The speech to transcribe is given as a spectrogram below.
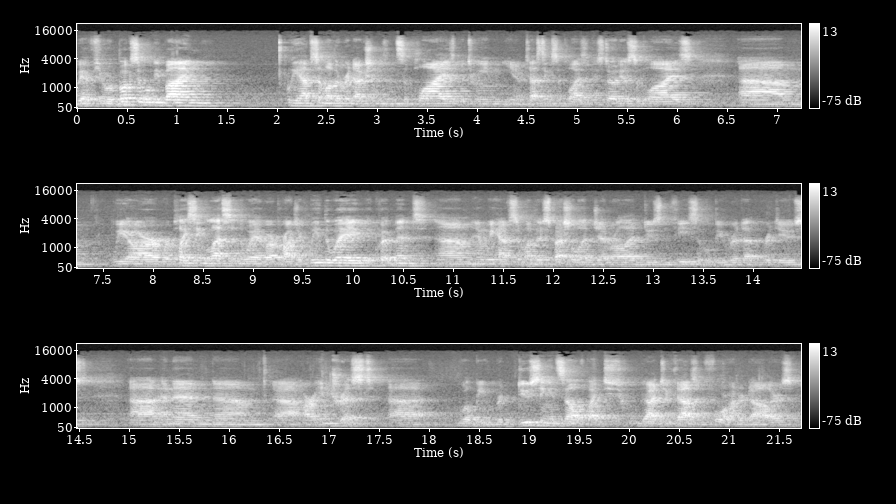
We have fewer books that we'll be buying. We have some other reductions in supplies between you know testing supplies and custodial supplies. Um, we are replacing less in the way of our Project Lead the Way equipment, um, and we have some other special ed, general ed dues and fees that will be redu reduced. Uh, and then um, uh, our interest uh, will be reducing itself by $2,400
